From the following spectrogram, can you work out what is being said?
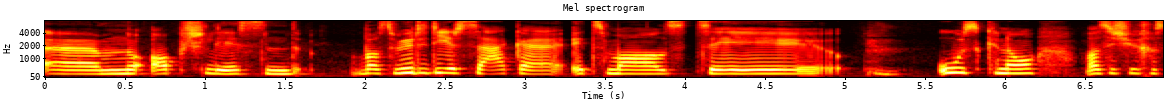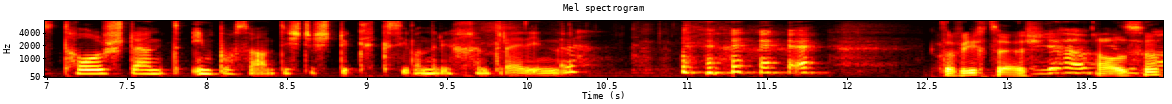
Ähm, noch abschließend, was würdet ihr sagen, jetzt mal das C ausgenommen, was ist euch das tollste und imposanteste Stück gewesen, das ihr euch könnt erinnern Darf ich zuerst? also,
